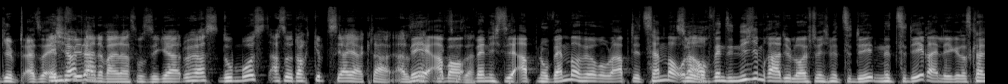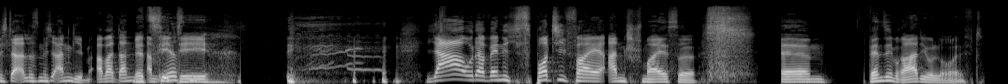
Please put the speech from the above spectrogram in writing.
gibt. Also Ich höre keine Weihnachtsmusik, ja. Du hörst, du musst, achso, doch, gibt's, ja, ja, klar. Also, Nee, aber wenn ich sie ab November höre oder ab Dezember oder So. auch wenn sie nicht im Radio läuft, wenn ich mir CD, eine CD reinlege, das kann ich da alles nicht angeben. Aber dann Eine am CD. Ja, oder wenn ich Spotify anschmeiße. Ähm, wenn sie im Radio läuft.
